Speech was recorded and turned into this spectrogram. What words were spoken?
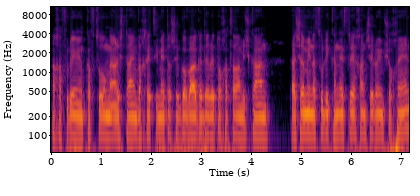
אך אפילו אם הם קפצו מעל 2.5 מטר של גובה הגדר לתוך חצר המשכן, כאשר הם ינסו להיכנס להיכן שאלוהים שוכן,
